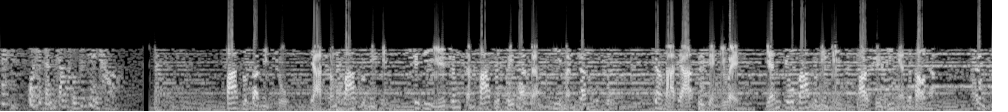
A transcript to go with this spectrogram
哎，或许咱们想投资建厂。八字算命术，雅称八字命理，是基于生辰八字推断的一门占卜术。向大家推荐一位研究八字命理二十一年的道长，盛强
